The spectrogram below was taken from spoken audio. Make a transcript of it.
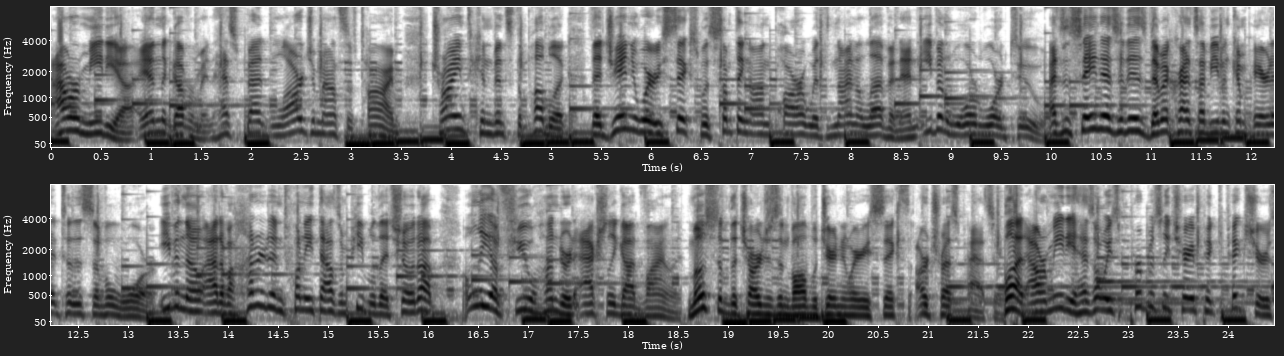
Our media and the government has spent large amounts of time trying to convince the public that January 6th was something on par with 9-11 and even World War II. As insane as it is, Democrats have even compared it to the Civil War. Even though out of 120,000 people that showed up, only a few hundred actually got violent. Most of the charges involved with January 6th are trespassing. But our media has always purposely cherry-picked pictures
